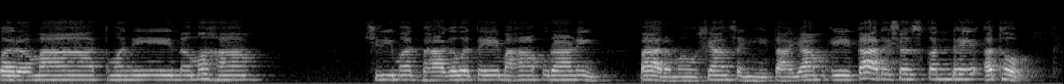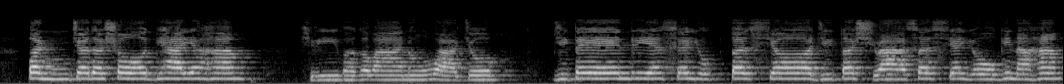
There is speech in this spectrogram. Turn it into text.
परमात्मने नमः। श्रीमद्भागवते महापुराणे पारमंस्याम् संहितायाम् एकादशस्कन्धे अथ पञ्चदशोऽध्यायः। श्रीभगवानुवाच जितेन्द्रियस्य युक्तस्य जितश्वासस्य योगिनः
